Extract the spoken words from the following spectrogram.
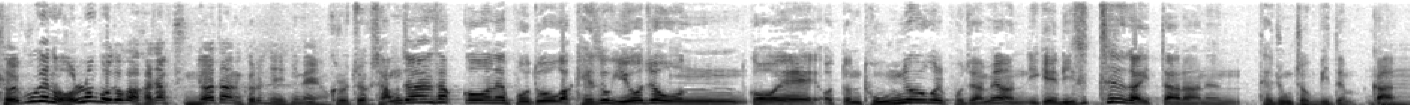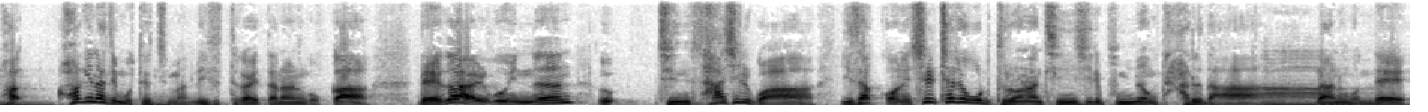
결국에는 언론 보도가 가장 중요하다는 그런 얘기네요. 그렇죠. 장자연 사건의 보도가 계속 이어져 온 거에 어떤 동력을 보자면 이게 리스트가 있다라는 대중적 믿음. 그러니까 화- 확인하지 못했지만 리스트가 있다라는 것과 내가 알고 있는 으- 진 사실과 이 사건의 실체적으로 드러난 진실이 분명 다르다라는 아. 건데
